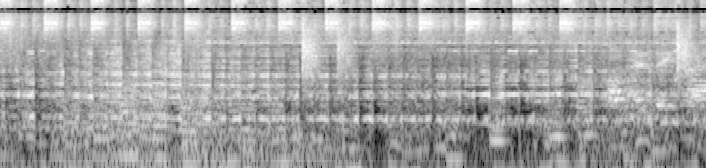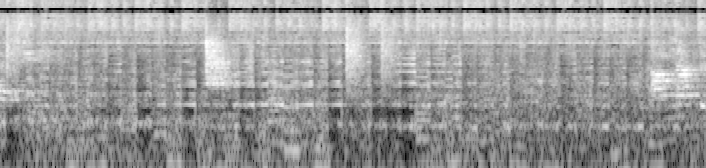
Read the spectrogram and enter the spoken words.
I'm not the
